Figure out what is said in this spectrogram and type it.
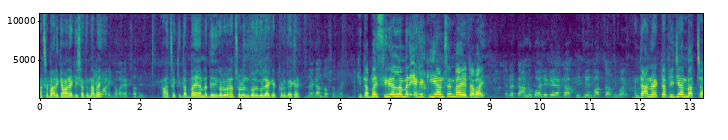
আচ্ছা বাড়ি খামার একই সাথে না ভাই? একসাথে আচ্ছা কিতাব ভাই আমরা দেরি করব না চলুন গরুগুলো এক এক করে দেখায় দেখান দর্শক ভাই। কিতাব ভাই সিরিয়াল নাম্বার একে কি আনছেন ভাই এটা ভাই? এটা ডানু কোয়ালিটির একটা ফিজিয়ান বাচ্চা আনছি ভাই। ডানো একটা ফিজিয়ান বাচ্চা?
